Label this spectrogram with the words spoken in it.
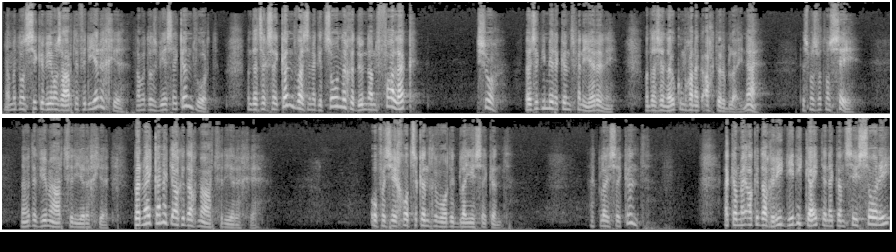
nou moet ons seker weer ons harte vir die Here gee. Dan moet ons weer sy kind word. Want as ek sy kind was en ek het sonde gedoen dan val ek So, nou is ek nie meer 'n kind van die Here nie. Want as hy nou kom, gaan ek agterbly, né? Dis mos wat ons sê. Nou moet ek weer my hart vir die Here gee. Maar nou kan ek elke dag my hart vir die Here gee. Of as jy God se kind geword het, bly jy sy kind. Ek bly sy kind. Ek kan my elke dag rededicate en ek kan sê sorry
